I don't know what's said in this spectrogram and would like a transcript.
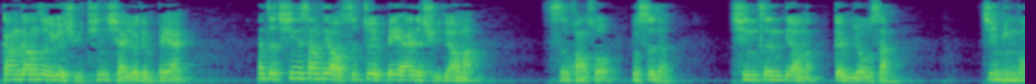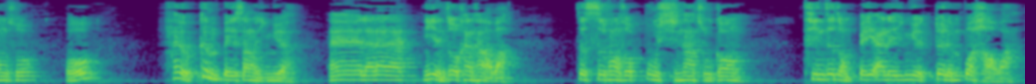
刚刚这个乐曲听起来有点悲哀，那这清商调是最悲哀的曲调吗？司旷说不是的，清真调呢更忧伤。晋平公说哦，还有更悲伤的音乐啊。哎，来来来，你演奏看看好不好？这司旷说不行啊，主公，听这种悲哀的音乐对人不好啊。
